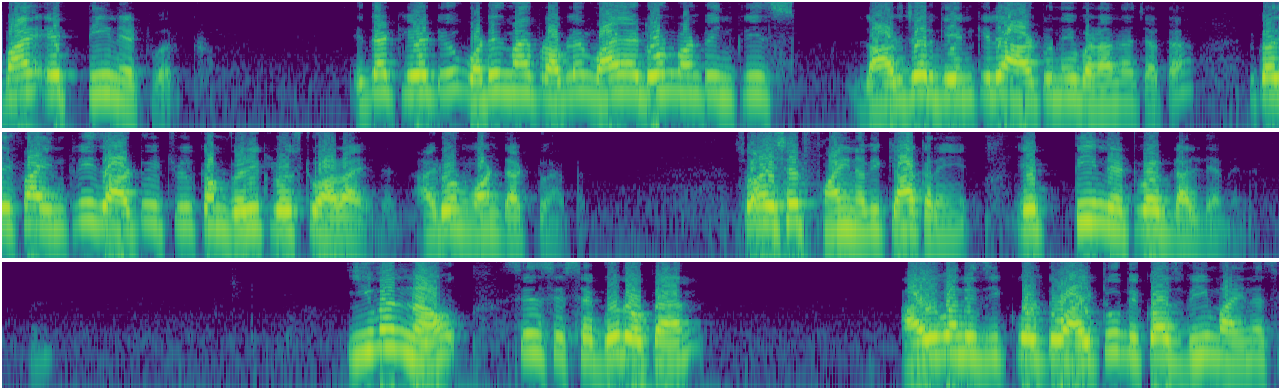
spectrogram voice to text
by a T network. Is that clear to you? What is my problem? Why I do not want to increase larger gain के लिए R2 नहीं बढ़ाना चाहता because if I increase R2 it will come very close to Ri then I do not want that to happen. सो आई सेड फाइन अभी क्या करें एक टी नेटवर्क डाल दिया मैंने इवन नाउ सिंस इट्स ए गुड ओपैम I1 is equal to I2 because V minus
